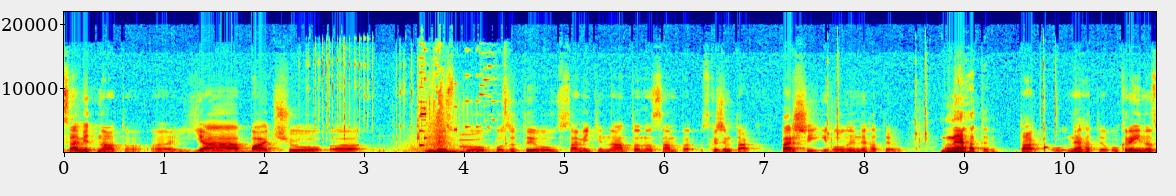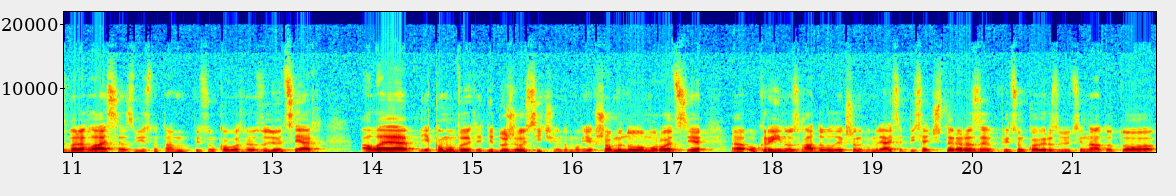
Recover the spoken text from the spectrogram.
Саміт НАТО. Е, Я бачу е, низку позитиву в саміті НАТО. Насамперед, скажімо так, перший і головний негатив. Негатив. Так, негатив. Україна збереглася, звісно, там в підсумкових резолюціях, але в якому вигляді? Дуже осіченому. Якщо в минулому році е, Україну згадували, якщо не помиляюся, 54 рази в підсумковій резолюції НАТО, то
